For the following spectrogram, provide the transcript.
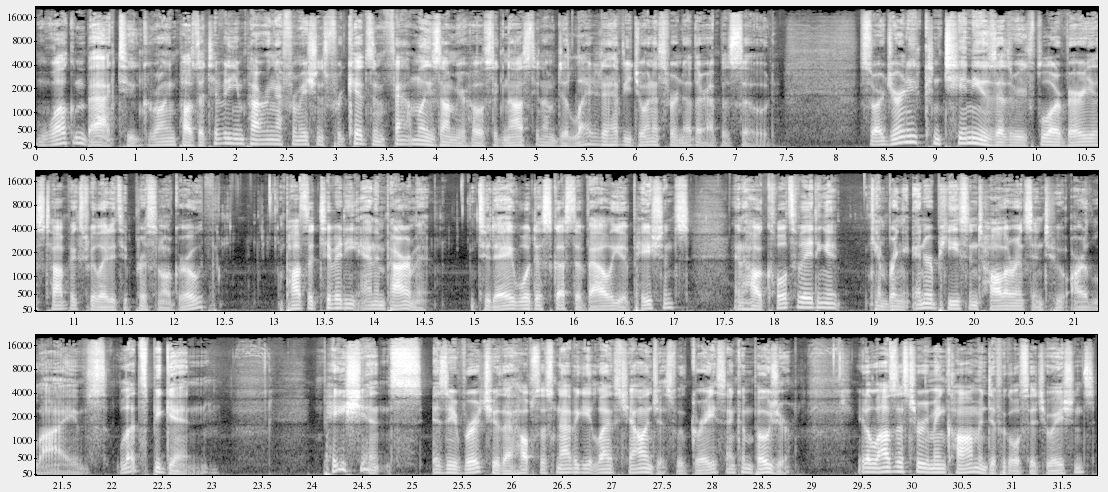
Welcome back to Growing Positivity Empowering Affirmations for Kids and Families. I'm your host, Ignacio, and I'm delighted to have you join us for another episode. So, our journey continues as we explore various topics related to personal growth, positivity, and empowerment. Today, we'll discuss the value of patience and how cultivating it can bring inner peace and tolerance into our lives. Let's begin. Patience is a virtue that helps us navigate life's challenges with grace and composure. It allows us to remain calm in difficult situations,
